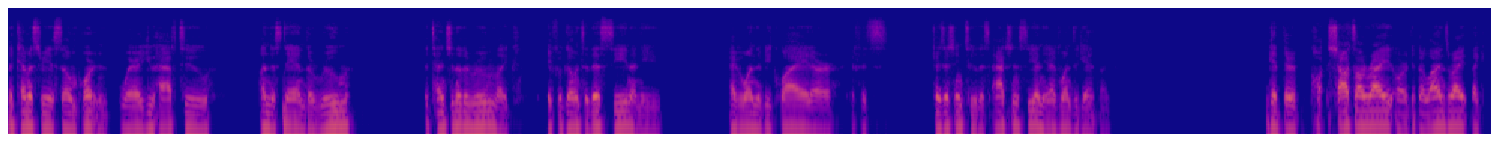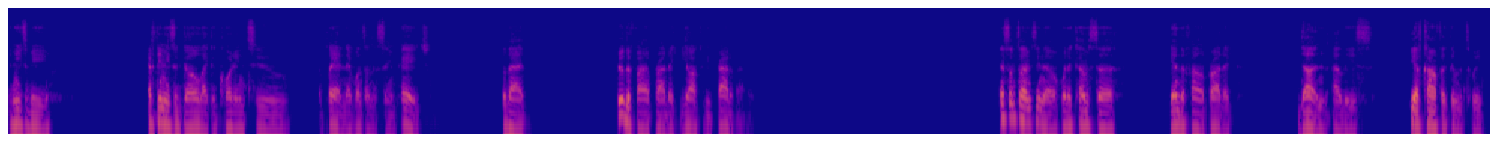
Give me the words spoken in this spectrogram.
The chemistry is so important where you have to understand the room, the tension of the room. Like if we're going to this scene, I need everyone to be quiet, or if it's transitioning to this action scene, I need everyone to get like get their shots all right or get their lines right. Like it needs to be everything needs to go like according to the plan. Everyone's on the same page, so that through the final product, you all can be proud about it. And sometimes, you know, when it comes to getting the final product done, at least you have conflict in between.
